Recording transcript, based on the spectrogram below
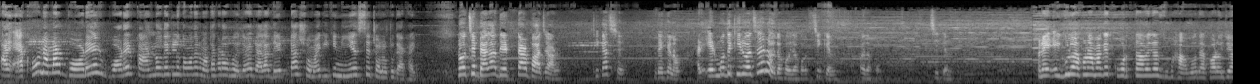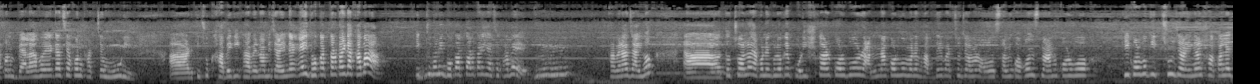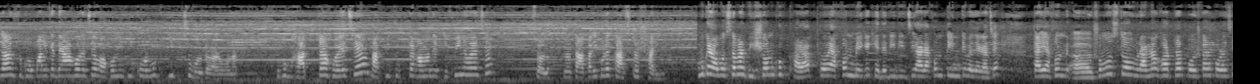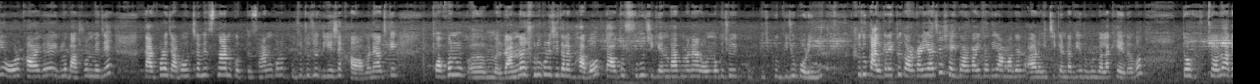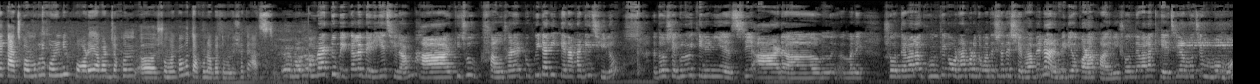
আর এখন আমার বরের বরের কাণ্ড দেখলে তোমাদের মাথা খারাপ হয়ে যাবে। বেলা দেড়টার সময় কি কি নিয়ে এসছে, চলো একটু দেখাই। হচ্ছে বেলা দেড়টার বাজার, ঠিক আছে? দেখে নাও। আর এর মধ্যে কি রয়েছে না ওই দেখো ওই দেখো, চিকেন, ওই দেখো। চিকেন মানে এইগুলো এখন আমাকে করতে হবে জাস্ট ভাবো, দেখো, আর ওই যে এখন বেলা হয়ে গেছে, এখন খাচ্ছে মুড়ি। আর কিছু খাবে কি খাবে না আমি জানি না। এই ধোকার তরকারিটা খাবা? একটুখানি ধোকার তরকারি আছে, খাবে? খাবে না, যাই হোক। তো চলো, এখন এগুলোকে পরিষ্কার করব, রান্না করব মানে ভাবতেই পারছ যে আমার অবস্থা। আমি কখন স্নান করব? কি করব কিচ্ছু জানি না। সকালে জাস্ট গোপালকে দেওয়া হয়েছে, কখনই কি করব কিচ্ছু বলতে পারব না। শুধু ভাতটা হয়েছে, বাকি টুকটাক আমাদের টিফিন হয়েছে। চলো তাড়াতাড়ি করে কাজটা সারি। মুখের অবস্থা আমার ভীষণ খুব খারাপ, তো এখন মেয়েকে খেতে দিয়ে দিয়েছি, আর এখন তিনটে বেজে গেছে। তাই এখন সমস্ত রান্নাঘর ঠর পরিষ্কার করেছি, ওর খাওয়া গেলে এগুলো বাসন মেজে তারপরে যাব হচ্ছে আমি স্নান করতে, স্নান করে পুজো টুজো দিয়ে এসে খাওয়া। মানে আজকে কখন রান্না শুরু করেছি তাহলে ভাবো, তাও তো শুধু চিকেন ভাত মানে আর অন্য কিছু কিছু করিনি। শুধু কালকের একটু তরকারি আছে, সেই তরকারিটা দিয়ে আমাদের আর ওই চিকেনটা দিয়ে দুপুরবেলা খেয়ে নেব। তো চলো আগে কাজকর্মগুলো করে নিই, পরে আবার যখন সময় পাবো তখন আবার তোমাদের সাথে আসছি। আমরা একটু বিকালে বেরিয়েছিলাম, আর কিছু সংসারের টুকিটাকি কেনাকাটি ছিল, তো সেগুলোই কিনে নিয়ে এসেছি। আর মানে সন্ধ্যেবেলা ঘুম থেকে ওঠার পরে তোমাদের সাথে সেভাবে না আর ভিডিও করা হয়নি। সন্ধ্যেবেলা খেয়েছিলাম হচ্ছে মোমো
